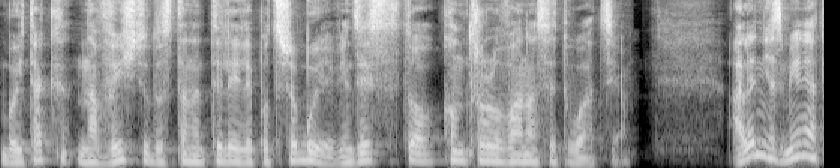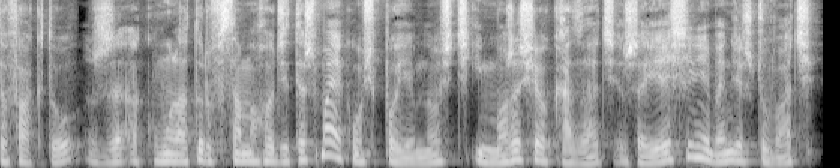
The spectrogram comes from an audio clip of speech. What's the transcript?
bo i tak na wyjściu dostanę tyle, ile potrzebuję, więc jest to kontrolowana sytuacja. Ale nie zmienia to faktu, że akumulator w samochodzie też ma jakąś pojemność i może się okazać, że jeśli nie będziesz czuwać,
